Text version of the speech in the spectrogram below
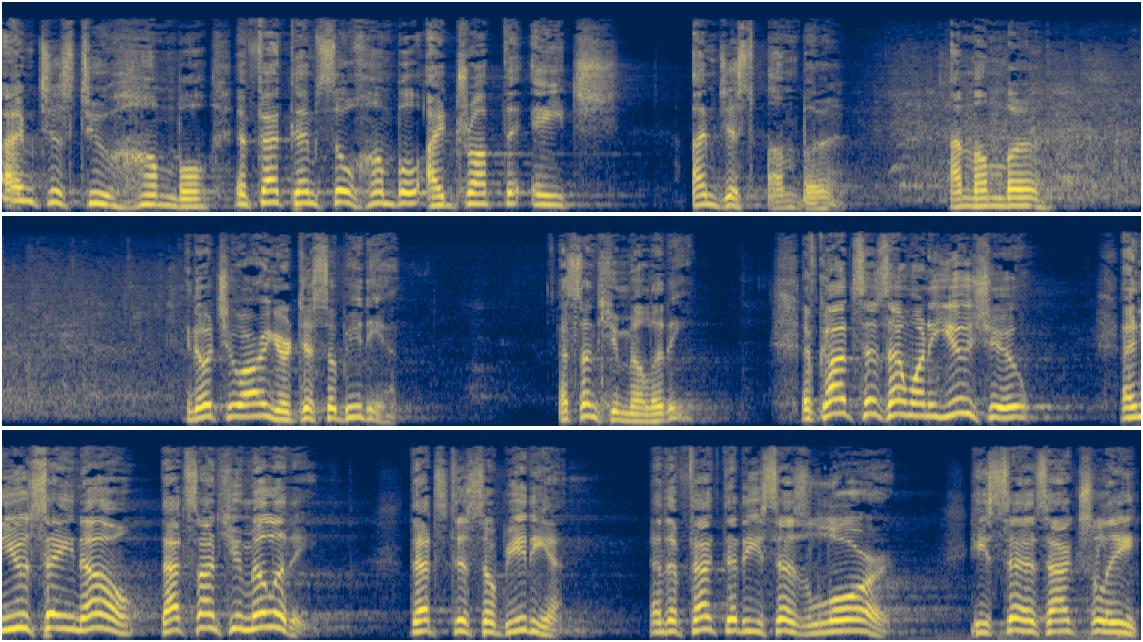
I'm just too humble. In fact, I'm so humble, I dropped the H. I'm just humble. I'm humble. You know what you are? You're disobedient. That's not humility. If God says, I want to use you, and you say no, that's not humility. That's disobedient. And the fact that he says, Lord, he says actually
